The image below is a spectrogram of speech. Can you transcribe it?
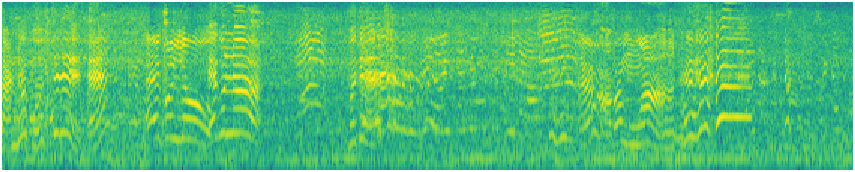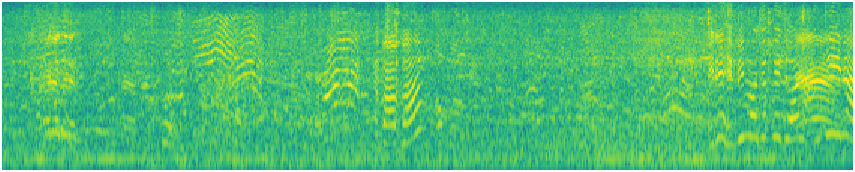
কাণ্ড করছে রে হ্যাঁ এই গল্লু। এগুলো বুঝে হ্যাঁ বাবা মুয়া। বাবা এটা হেভি মজা পেয়ে জল নামছেই না।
